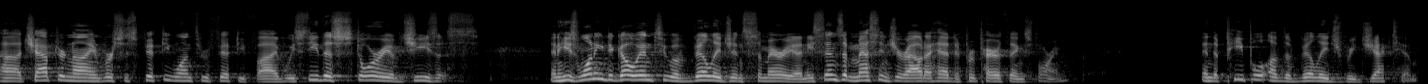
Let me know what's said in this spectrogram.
uh, chapter 9, verses 51 through 55, we see this story of Jesus. And he's wanting to go into a village in Samaria, and he sends a messenger out ahead to prepare things for him. And the people of the village reject him.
